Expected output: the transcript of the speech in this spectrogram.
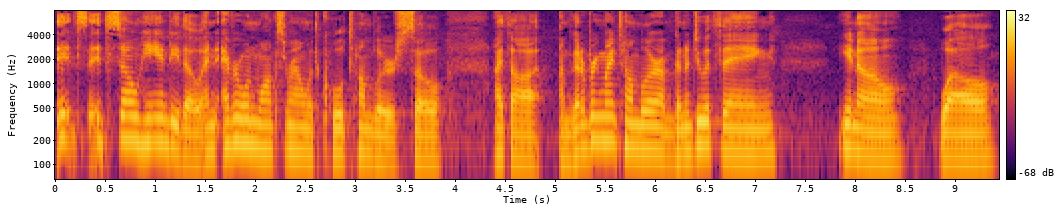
It's it's so handy though, and everyone walks around with cool tumblers. So I thought I'm gonna bring my tumbler. I'm gonna do a thing, you know. Well,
